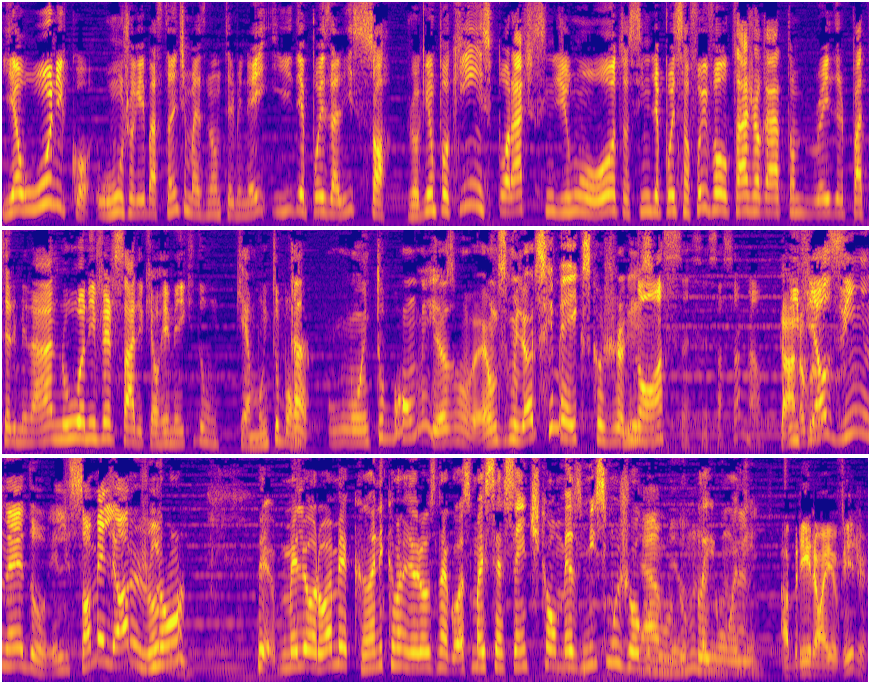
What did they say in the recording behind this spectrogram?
E é o único, o 1 eu joguei bastante, mas não terminei, e depois ali só. Joguei um pouquinho esporádico, assim, de um ou outro, assim, depois só fui voltar a jogar Tomb Raider pra terminar no aniversário, que é o remake do 1, que é muito bom. Cara, muito bom mesmo. É um dos melhores remakes que eu joguei. assim. Nossa, sensacional. Tá e fielzinho, né, Edu? Ele só melhora o jogo. Nossa. Melhorou a mecânica, melhorou os negócios, mas você sente que é o mesmíssimo jogo É do, do Play jogo, 1 ali. Abriram aí o vídeo?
